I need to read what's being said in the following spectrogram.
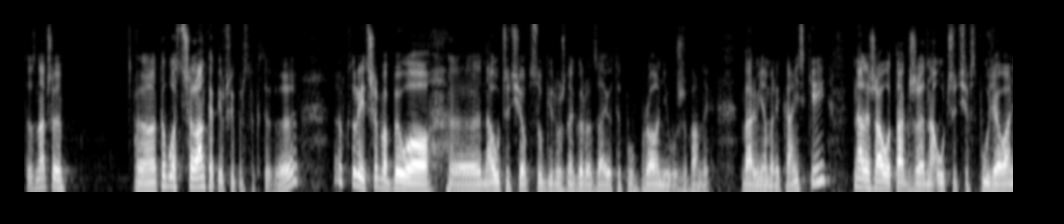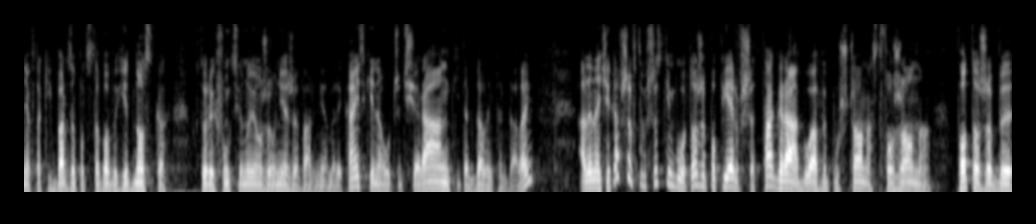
To znaczy, e, to była strzelanka pierwszej perspektywy w której trzeba było e, nauczyć się obsługi różnego rodzaju typów broni używanych w armii amerykańskiej. Należało także nauczyć się współdziałania w takich bardzo podstawowych jednostkach, w których funkcjonują żołnierze w armii amerykańskiej, nauczyć się rank itd., tak itd. Tak Ale najciekawsze w tym wszystkim było to, że po pierwsze ta gra była wypuszczona, stworzona po to, żeby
